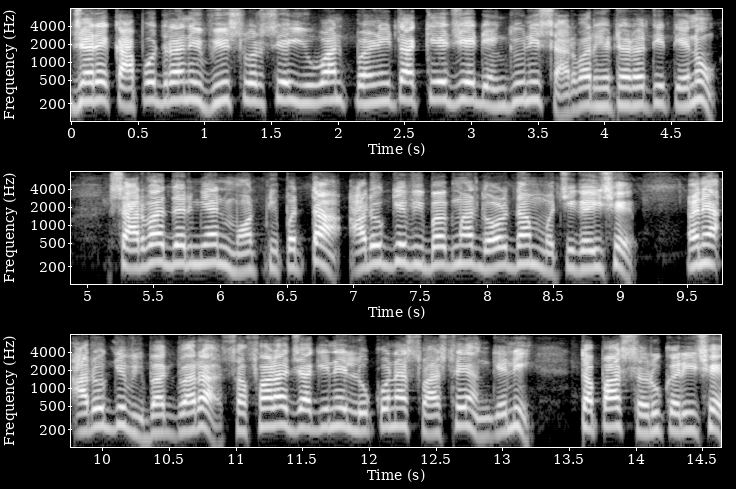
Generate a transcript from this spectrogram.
જ્યારે કાપોદ્રાની વીસ વર્ષીય યુવાન પરિણીતા કે જે ડેન્ગ્યુની સારવાર હેઠળ હતી તેનું સારવાર દરમિયાન મોત નિપજતા આરોગ્ય વિભાગમાં દોડધામ મચી ગઈ છે. અને આરોગ્ય વિભાગ દ્વારા સફાળા જાગીને લોકોના સ્વાસ્થ્ય અંગેની તપાસ શરૂ કરી છે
